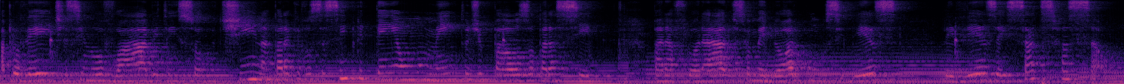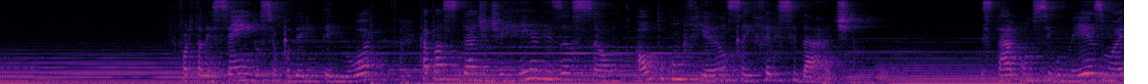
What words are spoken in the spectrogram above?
Aproveite esse novo hábito em sua rotina para que você sempre tenha um momento de pausa para si, para aflorar o seu melhor com lucidez, leveza e satisfação fortalecendo o seu poder interior, capacidade de realização, autoconfiança e felicidade. Estar consigo mesmo é,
